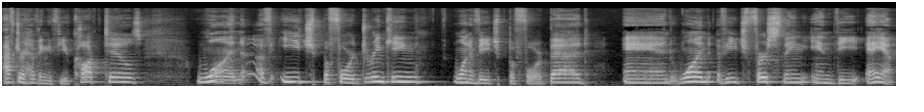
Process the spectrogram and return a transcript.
after having a few cocktails one of each before drinking, one of each before bed, and one of each first thing in the AM.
